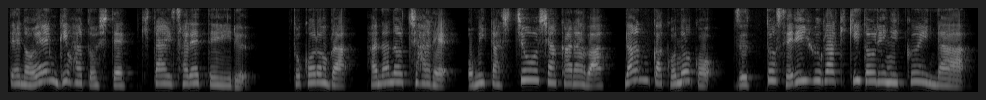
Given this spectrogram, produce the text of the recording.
手の演技派として期待されている。ところが、花の千晴を見た視聴者からは、なんかこの子、ずっとセリフが聞き取りにくいんだ。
